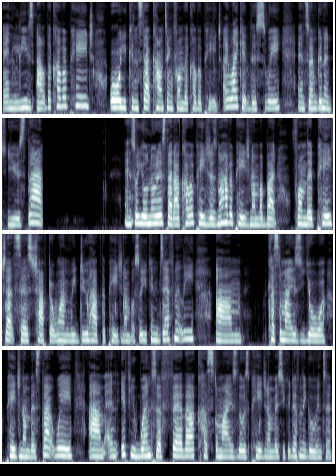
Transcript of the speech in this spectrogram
and leaves out the cover page, or you can start counting from the cover page. I like it this way, and so I'm going to use that. And so you'll notice that our cover page does not have a page number, but from the page that says chapter one, we do have the page number. So you can definitely um, customize your page numbers that way. Um, and if you want to further customize those page numbers, you could definitely go into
